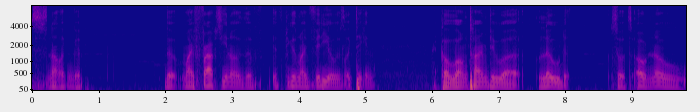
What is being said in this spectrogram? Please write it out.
this is not looking good. The my fraps, you know, the it's because my video is like taking like a long time to uh load. So it's oh no,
